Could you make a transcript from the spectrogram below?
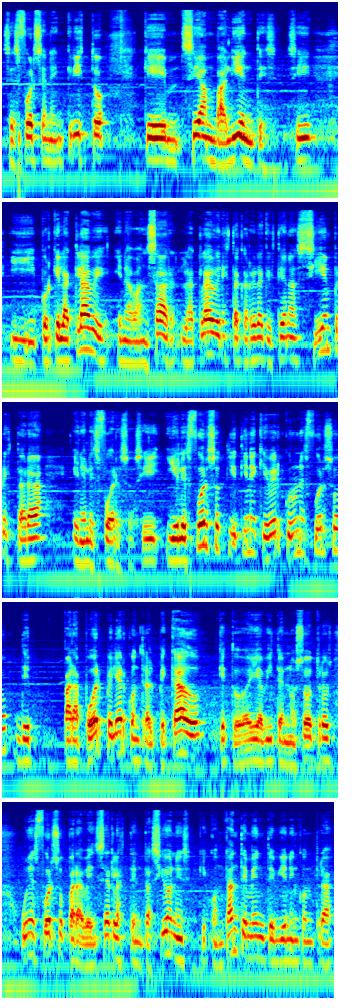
se esfuercen en Cristo, que sean valientes, ¿sí? Y porque la clave en avanzar, la clave en esta carrera cristiana siempre estará en el esfuerzo, ¿sí? Y el esfuerzo tiene que ver con un esfuerzo de para poder pelear contra el pecado que todavía habita en nosotros, un esfuerzo para vencer las tentaciones que constantemente vienen contra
